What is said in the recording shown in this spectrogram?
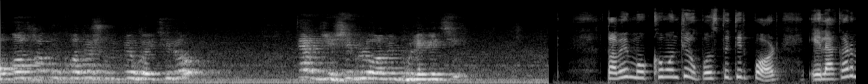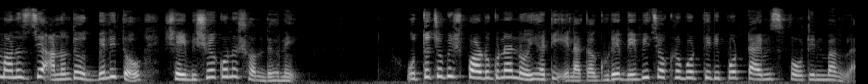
অকথা কুকথা শুনতে হয়েছিল। সেগুলো আমি ভুলে গেছি। তবে মুখ্যমন্ত্রী উপস্থিতির পর এলাকার মানুষ যে আনন্দে উদ্বেলিত, সেই বিষয়ে কোনো সন্দেহ নেই। উত্তর চব্বিশ পরগনা নৈহাটি এলাকা ঘুরে Baby Chakraborty report Times fourteen Bangla.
